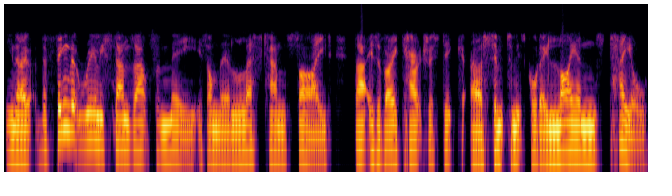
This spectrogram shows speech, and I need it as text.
You know, the thing that really stands out for me is on the left-hand side, that is a very characteristic uh, symptom. It's called a lion's tail.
